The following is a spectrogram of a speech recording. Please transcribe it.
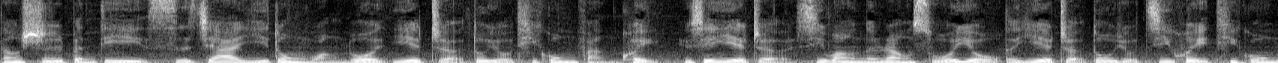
当时本地四家移动网络业者都有提供反馈，有些业者希望能让所有的业者都有机会提供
